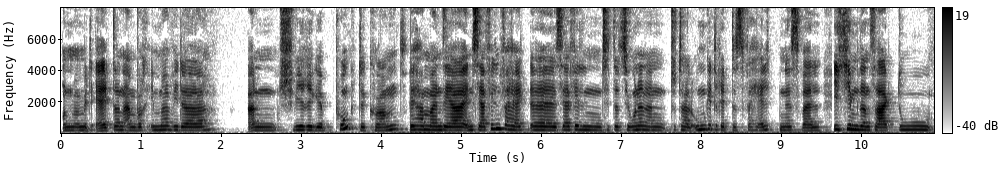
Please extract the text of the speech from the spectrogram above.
und man mit Eltern einfach immer wieder an schwierige Punkte kommt. Wir haben ein sehr, in sehr vielen, äh, sehr vielen Situationen ein total umgedrehtes Verhältnis, weil ich ihm dann sage, du,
